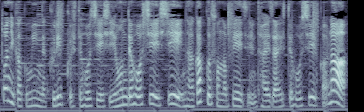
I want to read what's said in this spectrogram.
とにかくみんなクリックしてほしいし、読んでほしいし、長くそのページに滞在してほしいから、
